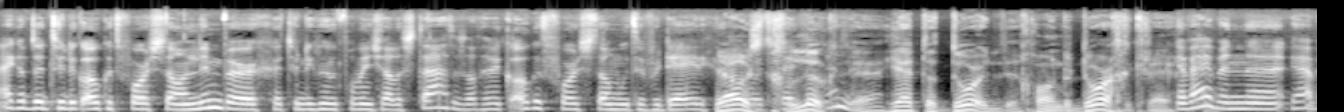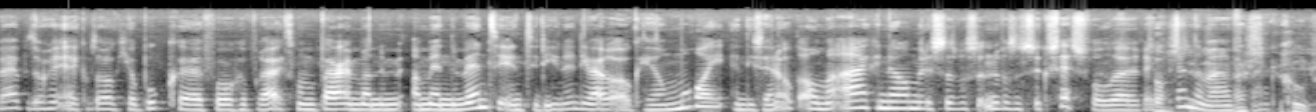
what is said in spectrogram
Ja, ik heb natuurlijk ook het voorstel in Limburg... eh, toen ik in de Provinciale Staten zat... heb ik ook het voorstel moeten verdedigen. Jou voor is het gelukt, hè? Jij hebt dat door, gewoon erdoor gekregen. Ja, wij hebben, eh, ja, wij hebben door, ik heb er ook jouw boek eh, voor gebruikt om een paar amende- amendementen in te dienen. Die waren ook heel mooi en die zijn ook allemaal aangenomen. Dus dat was, een- dat was een succesvol eh referendum Hartstikke goed.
